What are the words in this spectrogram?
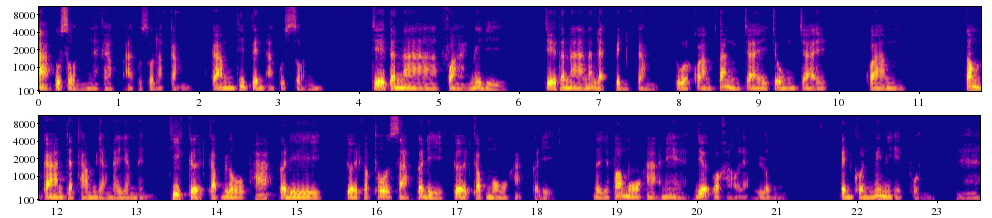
อกุศลนะครับ อกุศลกรรม กรรมที่เป็นอกุศล เจตนาฝ่ายไม่ดี เจตนานั่นแหละเป็นกรรม ตัวความตั้งใจจงใจ ความต้องการจะทำอย่างใดอย่างหนึ่ง ที่เกิดกับโลภะก็ดี เกิดกับโทสะก็ดี เกิดกับโมหะก็ดี โดยเฉพาะโมหะเนี่ย เยอะกว่าเขาแล้วหลง เป็นคนไม่มีเหตุผลนะ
